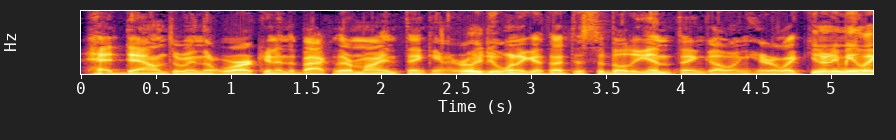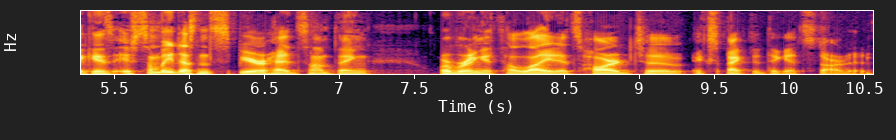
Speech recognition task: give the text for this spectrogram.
head down doing their work and in the back of their mind thinking, I really do want to get that disability in thing going here. Like, you know what I mean? Like if somebody doesn't spearhead something or bring it to light, it's hard to expect it to get started.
